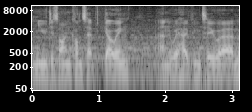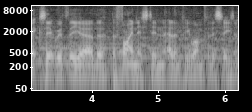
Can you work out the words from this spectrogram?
new design concept going, and we're hoping to uh, mix it with the, uh, the, the finest in LMP1 for this season.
